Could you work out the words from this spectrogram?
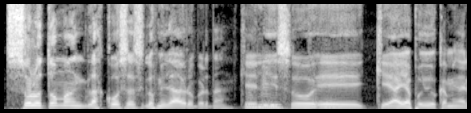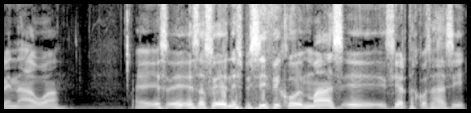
solo toman las cosas, los milagros, ¿verdad? Que él hizo, eh, que haya podido caminar en agua. Eh, es- esas en específico, es más eh, ciertas cosas así.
